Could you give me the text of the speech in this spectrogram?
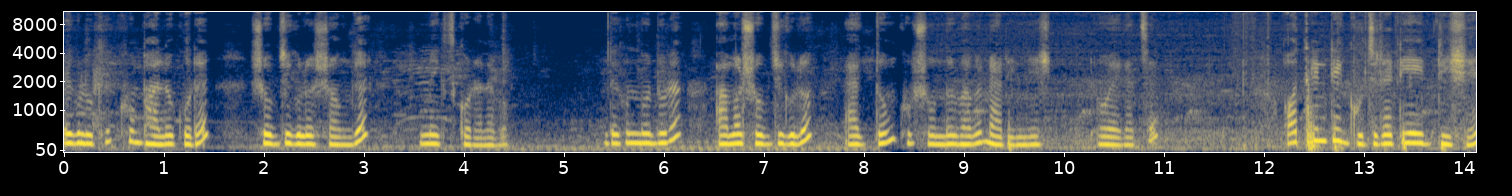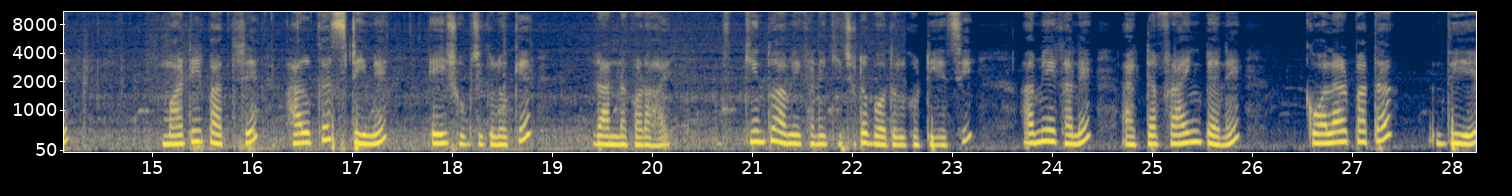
এগুলোকে খুব ভালো করে সবজিগুলোর সঙ্গে মিক্স করে নেব। দেখুন বন্ধুরা, আমার সবজিগুলো একদম খুব সুন্দরভাবে ম্যারিনেট হয়ে গেছে। অথেন্টিক গুজরাটি এই ডিশে মাটির পাত্রে হালকা স্টিমে এই সবজিগুলোকে রান্না করা হয়। কিন্তু আমি এখানে কিছুটা বদল ঘটিয়েছি। আমি এখানে একটা ফ্রাইং প্যানে কলার পাতা দিয়ে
